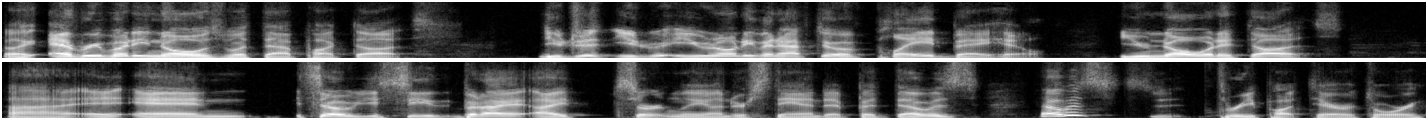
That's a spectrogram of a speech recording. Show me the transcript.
Like everybody knows what that putt does. You just you you don't even have to have played Bay Hill. You know what it does. Uh, and, and so you see, but I I certainly understand it. But that was that was three putt territory,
